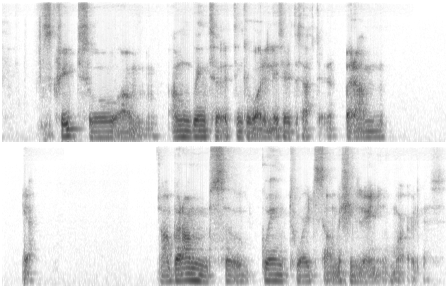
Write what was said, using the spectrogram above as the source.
script, so um, I'm going to think about it later this afternoon. But um, yeah. Uh, but I'm so going towards some machine learning more or less.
